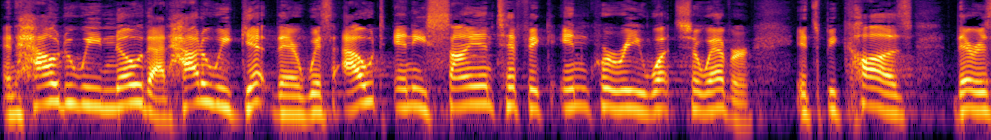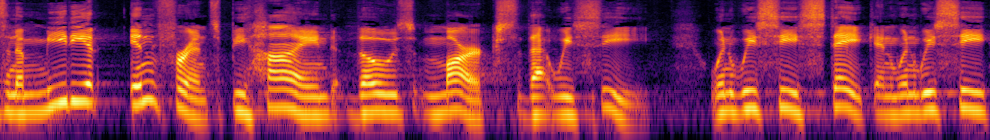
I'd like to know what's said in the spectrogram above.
And how do we know that? How do we get there without any scientific inquiry whatsoever? It's because there is an immediate inference behind those marks that we see. When we see steak and when we see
